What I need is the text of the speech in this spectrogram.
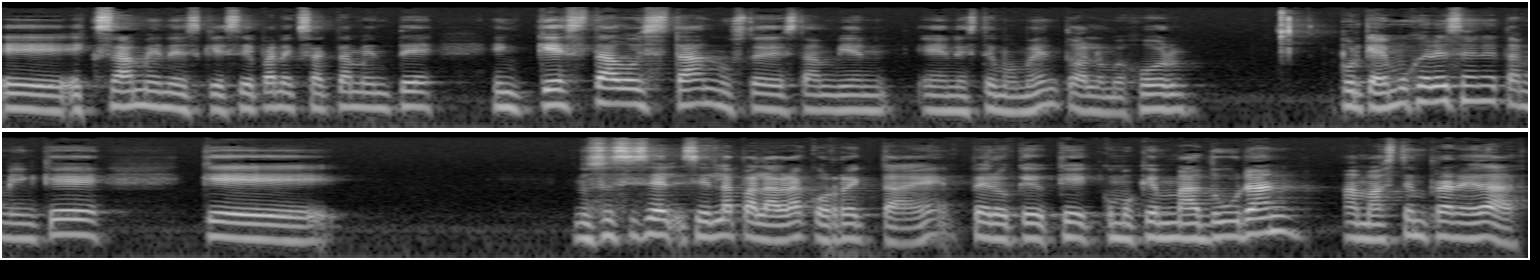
eh, exámenes, que sepan exactamente en qué estado están ustedes también en este momento. A lo mejor, porque hay mujeres N también que, que no sé si es, la palabra correcta, ¿eh? pero que, como que maduran a más temprana edad.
